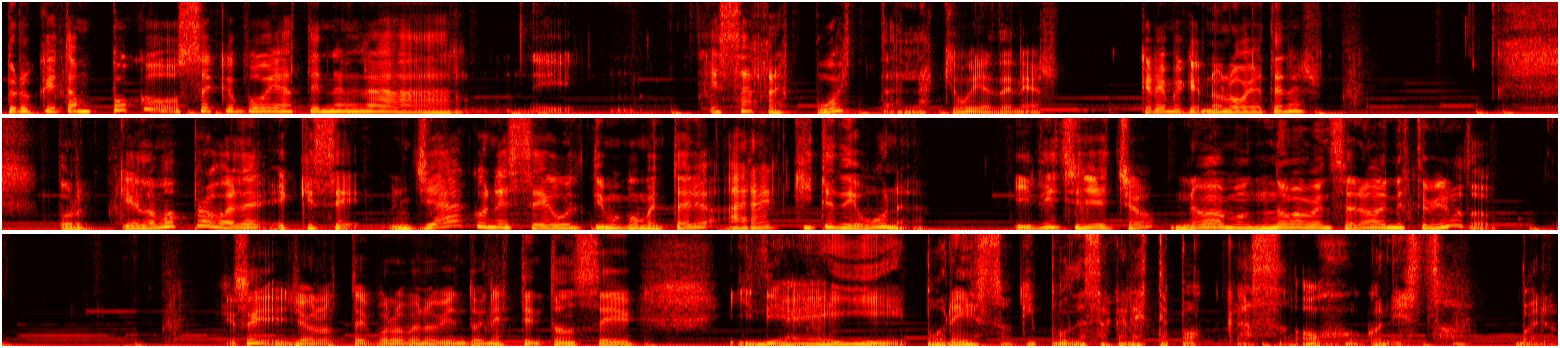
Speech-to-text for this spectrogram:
pero que tampoco sé que voy a tener la, eh, esas respuestas las que voy a tener. Créeme que no lo voy a tener. Porque lo más probable es que se, ya con ese último comentario hará el quite de una. Y dicho y hecho, no me, no me en este minuto. Que sí, yo lo estoy por lo menos viendo en este entonces. Y de ahí, por eso que pude sacar este podcast. Ojo con esto. Bueno,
